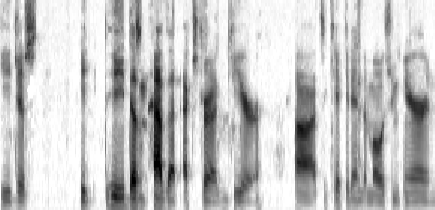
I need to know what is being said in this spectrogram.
He just he he doesn't have that extra gear uh, to kick it into motion here and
